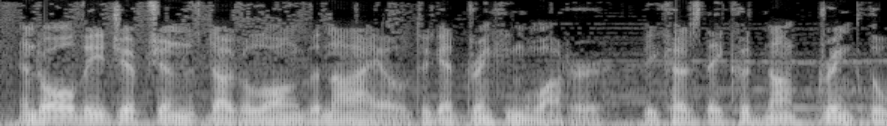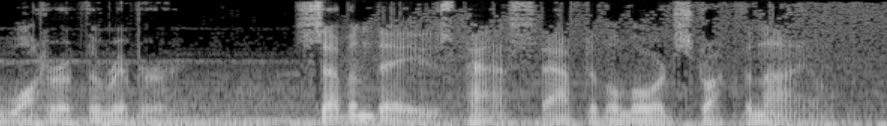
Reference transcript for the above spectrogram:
And all the Egyptians dug along the Nile to get drinking water, because they could not drink the water of the river. Seven days passed after the Lord struck the Nile.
